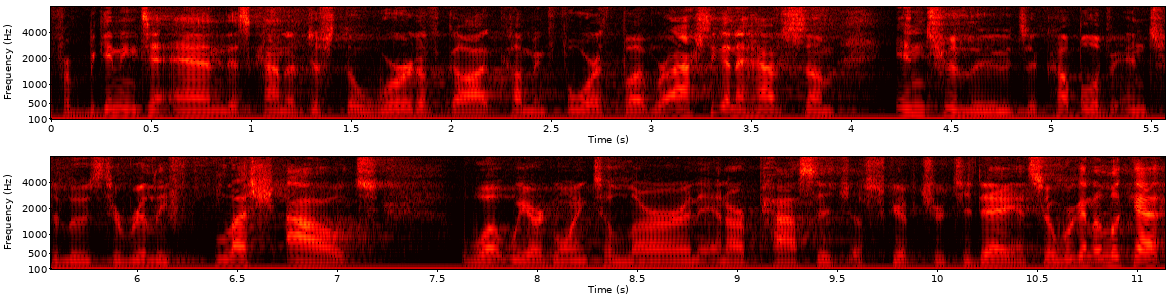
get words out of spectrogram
from beginning to end, it's kind of just the word of God coming forth. But we're actually going to have some interludes, a couple of interludes to really flesh out what we are going to learn in our passage of scripture today. And so we're going to look at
